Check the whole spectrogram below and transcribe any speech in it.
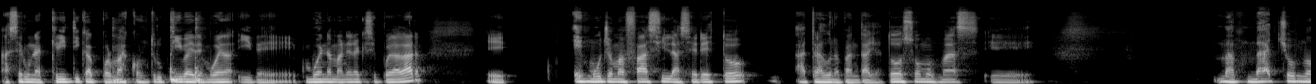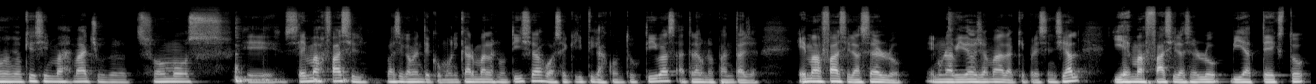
hacer una crítica por más constructiva y de buena, y de buena manera que se pueda dar. Eh, es mucho más fácil hacer esto atrás de una pantalla. Todos somos más, más machos, no, no quiero decir más machos, pero somos, es más fácil básicamente comunicar malas noticias o hacer críticas constructivas atrás de una pantalla. Es más fácil hacerlo en una videollamada que presencial y es más fácil hacerlo vía texto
